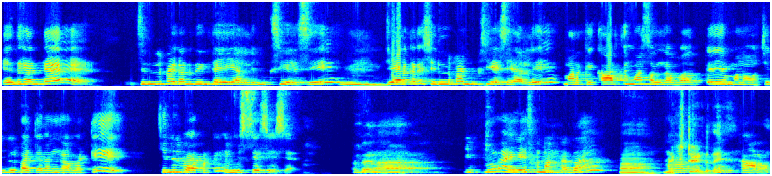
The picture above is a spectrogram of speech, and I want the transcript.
ఎందుకంటే చిన్నపాయ కానీ తింటే వేయాలి మిక్సీ వేసి జీలకర్ర చిన్నపాయ మిక్సీ వేసేయాలి మనకి కార్తీక మాసం కాబట్టి మనం చిన్నపాయ తినం కాబట్టి చిన్నపాయ ఒకటి మిక్స్ చేసేసా. అదేనా? ఇప్పుడు అవి వేసుకున్నాం కదా. నెక్స్ట్ ఏంటిది? కారం.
